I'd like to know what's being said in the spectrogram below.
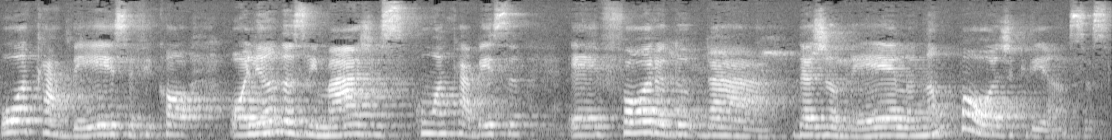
ou a cabeça, ficar olhando as imagens com a cabeça é, fora do, da, da janela. Não pode, crianças.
